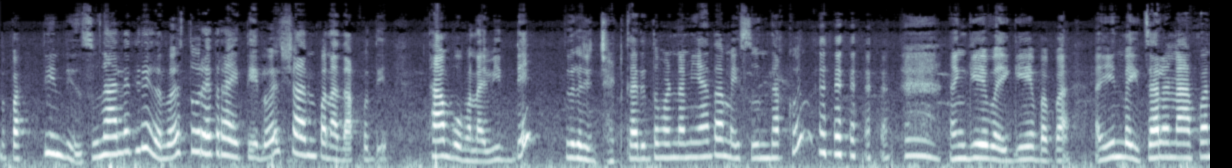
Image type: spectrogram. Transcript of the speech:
पप्पा तीन दिन सुना आल्या तिथे लोयच तोऱ्यात राहते लोयच शानपणा दाखवते. थांबू म्हणा विद्ये तुला कशी झटका देतो म्हणणार मी आता मी सून दाखवून. घे बाई गे बापा येईन बाई चला ना आपण.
